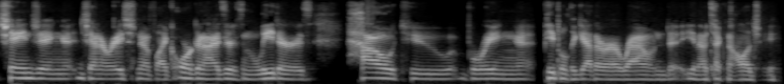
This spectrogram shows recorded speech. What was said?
changing generation of like organizers and leaders how to bring people together around you know technology.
